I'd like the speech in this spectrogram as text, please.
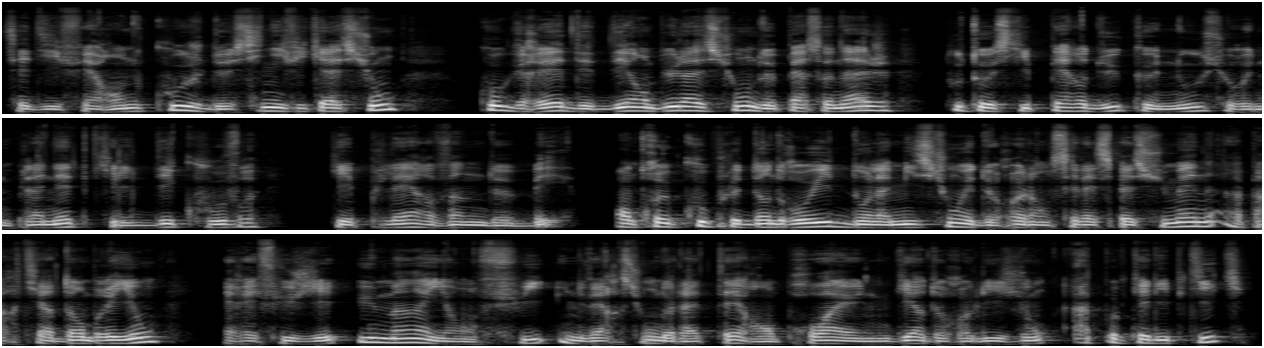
ses différentes couches de signification qu'au gré des déambulations de personnages tout aussi perdus que nous sur une planète qu'ils découvrent, Kepler 22b. Entre couples d'androïdes dont la mission est de relancer l'espèce humaine à partir d'embryons et réfugiés humains ayant fui une version de la Terre en proie à une guerre de religion apocalyptique,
